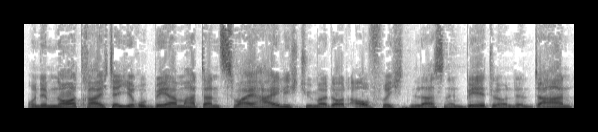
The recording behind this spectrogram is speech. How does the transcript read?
Und im Nordreich der Jerobeam hat dann zwei Heiligtümer dort aufrichten lassen, in Bethel und in Dan,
